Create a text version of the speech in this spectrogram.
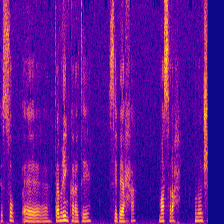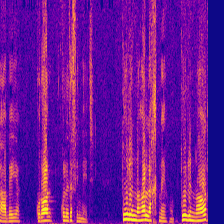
الصبح آه تمرين كاراتيه سباحة مسرح فنون شعبية كورال كل ده في النادي طول النهار لاخماهم طول النهار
